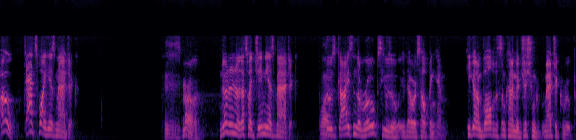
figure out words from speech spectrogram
Oh, that's why he has magic. because he's Merlin. No, no, no, that's why Jamie has magic. What? Those guys in the robes he was uh, that was helping him. He got involved with some kind of magician magic group.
